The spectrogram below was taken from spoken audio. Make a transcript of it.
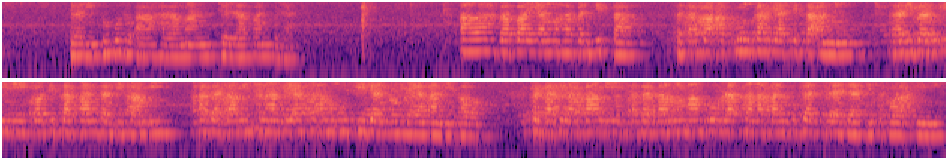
dari buku doa halaman 18. Allah Bapa yang Maha Pencipta, betapa agung karya ciptaanmu. Hari baru ini kau ciptakan bagi kami, agar kami senantiasa memuji dan memuliakan Dikau. Berkatilah kami agar kami mampu melaksanakan tugas belajar di sekolah ini.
